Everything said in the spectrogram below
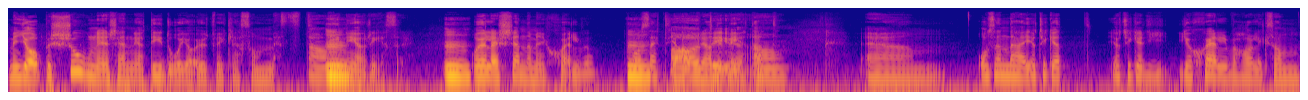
Mm. Men jag personligen känner ju att det är då jag utvecklas som mest. Ja. Mm. när jag reser. Mm. Och jag lär känna mig själv på Mm. sätt jag Ja, aldrig hade det, vetat. ja. Ehm, och sen det här, jag tycker att jag tycker att jag själv har liksom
